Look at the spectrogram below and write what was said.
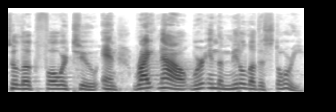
to look forward to. And right now, we're in the middle of the story.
